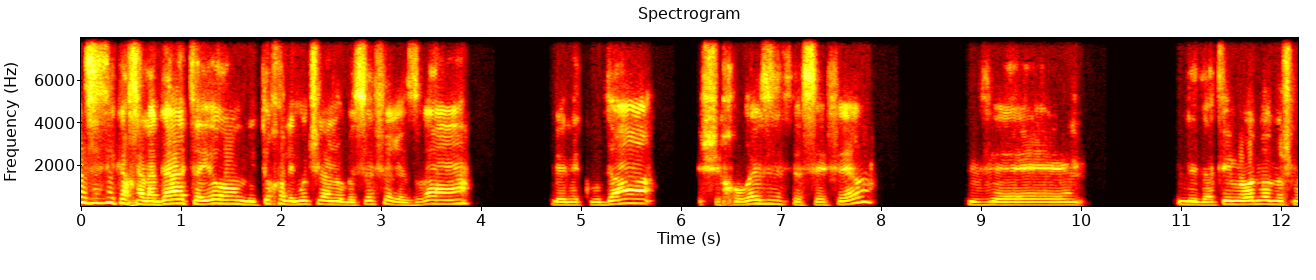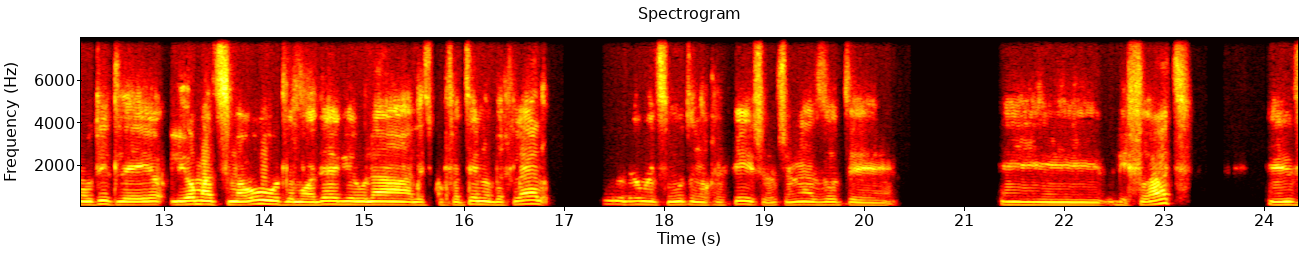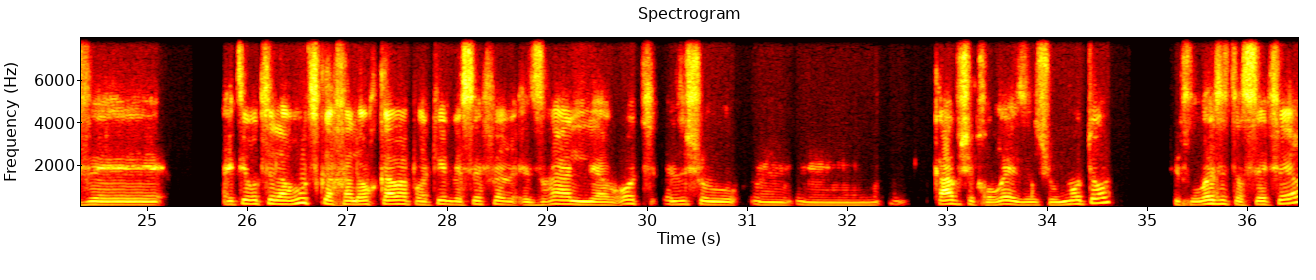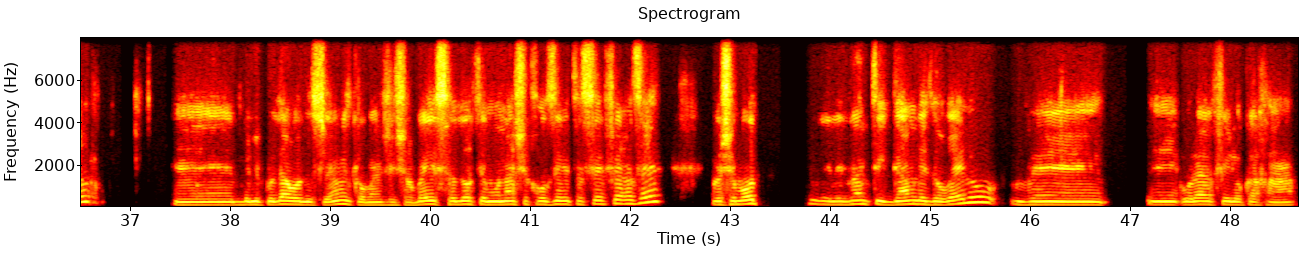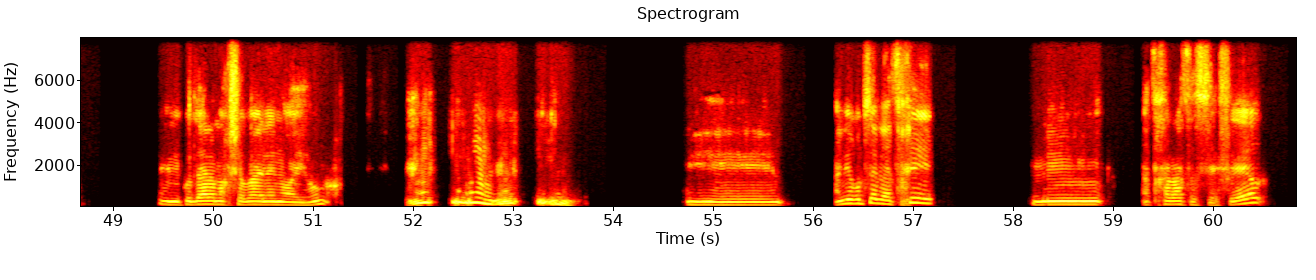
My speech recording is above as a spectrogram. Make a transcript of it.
אני רציתי ככה לגעת היום מתוך הלימוד שלנו בספר עזרא בנקודה שחורזת את הספר, ולדעתי מאוד מאוד משמעותית ליום העצמאות, למועדי הגאולה, לתקופתנו בכלל, ליום העצמאות הנוכחי של השנה הזאת אה, אה, בפרט. והייתי רוצה לרוץ ככה לאורך כמה פרקים בספר עזרא, להראות איזשהו אה, אה, קו שחורז, איזשהו מוטו, שחורז את הספר אה, בנקודה מאוד מסוימת, כמובן שיש הרבה יסודות אמונה שחורזים את הספר הזה, אבל שמאוד רלוונטי גם לדורנו, ואולי אפילו ככה נקודה למחשבה אלינו היום. אה, אני רוצה להתחיל מהתחלת הספר.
